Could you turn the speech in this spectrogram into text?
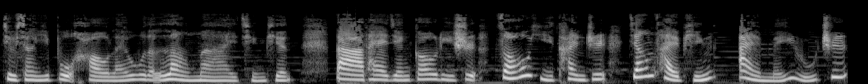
就像一部好莱坞的浪漫爱情片。大太监高力士早已探知江彩萍爱梅如痴，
